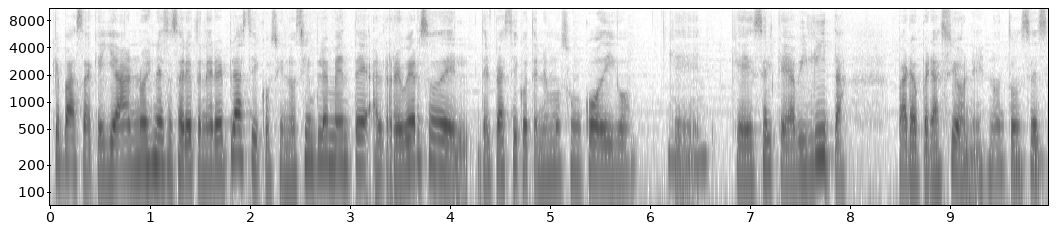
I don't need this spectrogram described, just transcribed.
¿Qué pasa? Que ya no es necesario tener el plástico, sino simplemente al reverso del, plástico tenemos un código que, que, es el que habilita para operaciones. ¿no? Entonces,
